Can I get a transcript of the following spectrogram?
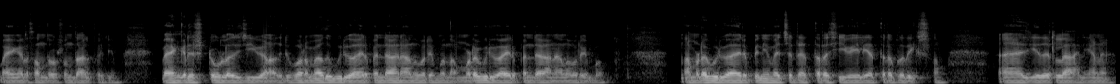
ഭയങ്കര സന്തോഷം താല്പര്യം ഭയങ്കര ഇഷ്ടമുള്ള ഒരു ജീവിയാണ്. അതിന് പുറമെ അത് ഗുരുവായൂരപ്പന്റെ ആന എന്ന് പറയുമ്പോൾ നമ്മുടെ ഗുരുവായൂരപ്പന്റെ ആന എന്ന് പറയുമ്പോൾ നമ്മുടെ ഗുരുവായൂരപ്പനെയും വെച്ചിട്ട് എത്ര ശിവയിലെ എത്ര പ്രദക്ഷിണം ചെയ്തിട്ടുള്ള ആനയാണ്.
